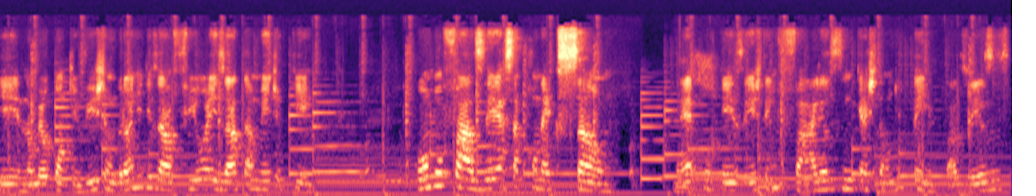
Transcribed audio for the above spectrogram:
E, no meu ponto de vista, um grande desafio é exatamente o que? Como fazer essa conexão, né? Porque existem falhas em questão do tempo. Às vezes,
